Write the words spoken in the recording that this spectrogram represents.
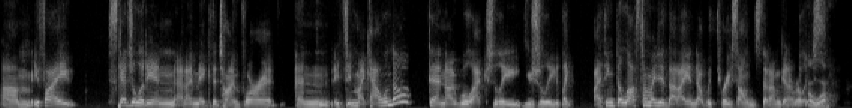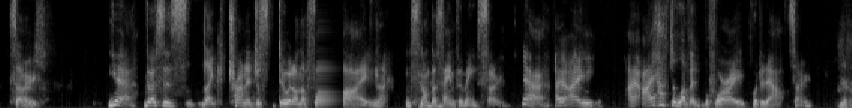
um, if I schedule it in and I make the time for it and it's in my calendar, then I will actually usually like I think the last time I did that, I end up with three songs that I'm going to release. Oh wow! So nice. Yeah, versus like trying to just do it on the fly. No, it's not mm. the same for me. So yeah, I, I I have to love it before I put it out. So yeah,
